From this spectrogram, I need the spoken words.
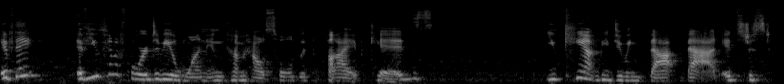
if they if you can afford to be a one income household with five kids, you can't be doing that bad. It's just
